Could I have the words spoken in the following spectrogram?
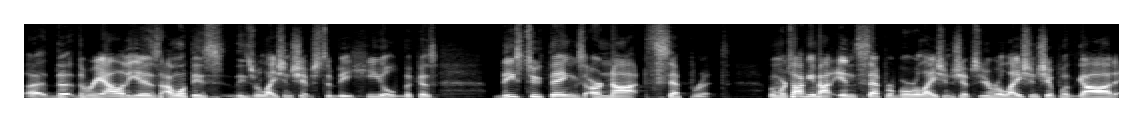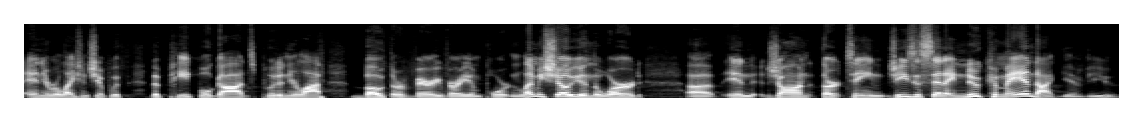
uh, the, the reality is, I want these, these relationships to be healed because these two things are not separate. When we're talking about inseparable relationships, your relationship with God and your relationship with the people God's put in your life, both are very, very important. Let me show you in the Word uh, in John 13. Jesus said, A new command I give you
